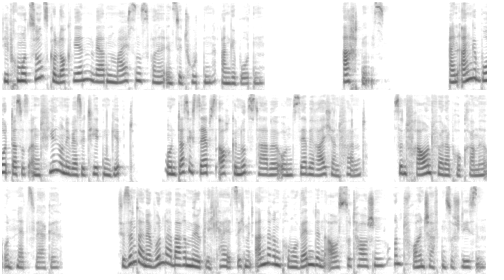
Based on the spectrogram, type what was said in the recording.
Die Promotionskolloquien werden meistens von den Instituten angeboten. Achtens. Ein Angebot, das es an vielen Universitäten gibt und das ich selbst auch genutzt habe und sehr bereichernd fand, sind Frauenförderprogramme und Netzwerke. Sie sind eine wunderbare Möglichkeit, sich mit anderen Promovenden auszutauschen und Freundschaften zu schließen.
